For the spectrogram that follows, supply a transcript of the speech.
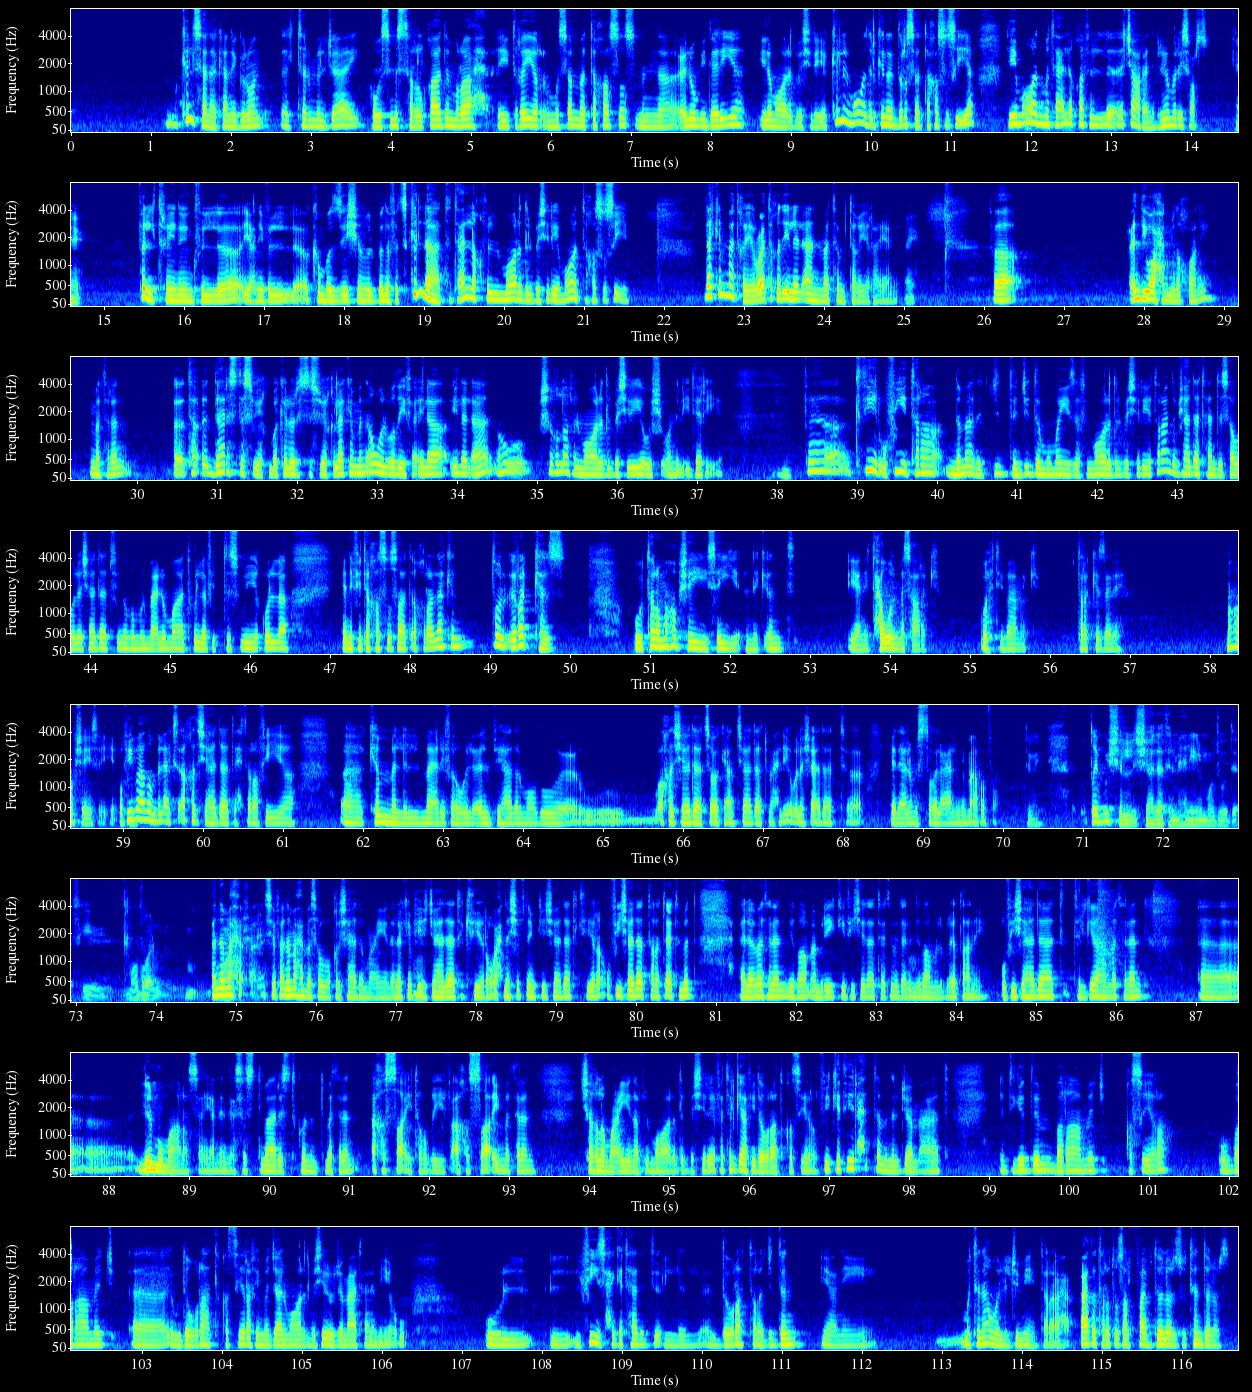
كل سنة كانوا يقولون الترم الجاي أو السمستر القادم راح يتغير المسمى التخصص من علوم إدارية إلى موارد بشرية، كل المواد اللي كنا ندرسها التخصصية هي مواد متعلقة في ال HR يعني في ال human resource. إيه. في ال training في ال يعني في ال compensation وال benefits كلها تتعلق في الموارد البشرية مواد تخصصية. لكن ما تغير وأعتقد إلى الآن ما تم تغييرها يعني. أي. ف عندي واحد من إخواني مثلا دارس تسويق بكالوريوس تسويق لكن من أول وظيفة إلى إلى الآن هو شغله في الموارد البشرية والشؤون الإدارية. فكثير وفي ترى نماذج جدا جدا مميزة في الموارد البشرية. ترى عندهم شهادات هندسة ولا شهادات في نظم المعلومات ولا في التسويق ولا يعني في تخصصات أخرى لكن طول ركز. وترى ما هو بشيء سيء إنك أنت يعني تحول مسارك واهتمامك وتركز عليه. ما هو بشيء سيء. وفي بعضهم بالعكس أخذ شهادات احترافية آه، كمل المعرفة والعلم في هذا الموضوع وأخذ شهادات سواء كانت شهادات محلية ولا شهادات آه، يعني على المستوى العالمي معروفة. جميل. طيب وش الشهادات المهنية الموجودة في موضوع الم- أنا ما شوف أنا ما أحب أسوق لشهاده معينة لكن في. شهادات كثيرة وإحنا شفنا يمكن شهادات كثيرة وفي شهادات ترى تعتمد على مثلا نظام أمريكي في شهادات تعتمد على النظام البريطاني وفي شهادات تلقاها مثلا آه للممارسة. يعني على أساس تمارس تكون أنت مثلا أخصائي توظيف أخصائي مثلا شغلة معينة في الموارد البشرية فتلقاها في دورات قصيرة. وفي كثير حتى من الجامعات تقدم برامج قصيرة وبرامج آه، ودورات قصيرة في مجال الموارد البشرية وجامعات عالميه والفيز حقت هذه الد- ال- الدورات ترى جدا يعني متناول للجميع. ترى بعضها ترى توصل 5 دولار و10 دولار مم.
